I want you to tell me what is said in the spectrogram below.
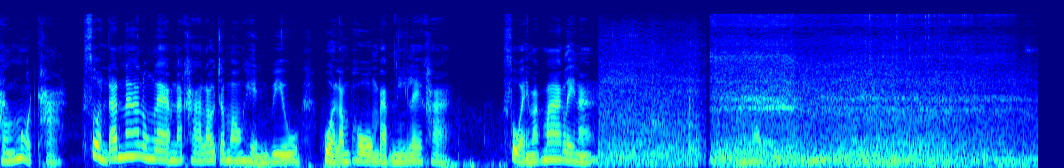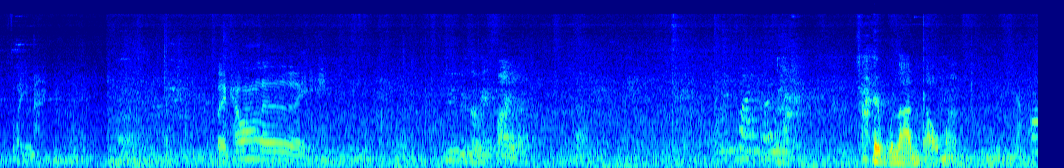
ทั้งหมดค่ะ ส่วนด้านหน้าโรงแรมนะคะ เราจะมองเห็นวิว หัวลำโพงแบบนี้เลยค่ะ สวยมากๆเลยนะสวยอยู่นะเปิดเข้าห้องเลย นี่คือสวิตช์ไฟเหรอใช่โบราณเก่ามากแล้วก็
